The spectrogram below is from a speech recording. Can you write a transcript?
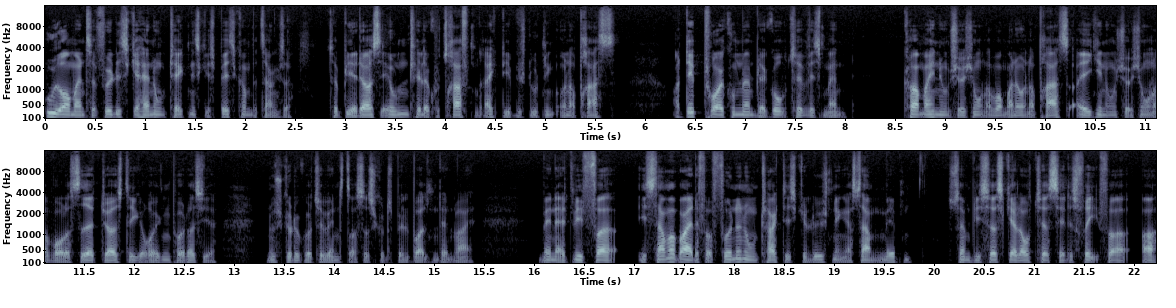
udover at man selvfølgelig skal have nogle tekniske spidskompetencer, så bliver det også evnen til at kunne træffe den rigtige beslutning under pres. Og det tror jeg kun, man bliver god til, hvis man kommer i nogle situationer, hvor man er under pres, og ikke i nogle situationer, hvor der sidder et joystick i ryggen på dig og siger, nu skal du gå til venstre, og så skal du spille bolden den vej. Men at vi får, i samarbejde får fundet nogle taktiske løsninger sammen med dem, som de så skal have lov til at sættes fri for at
